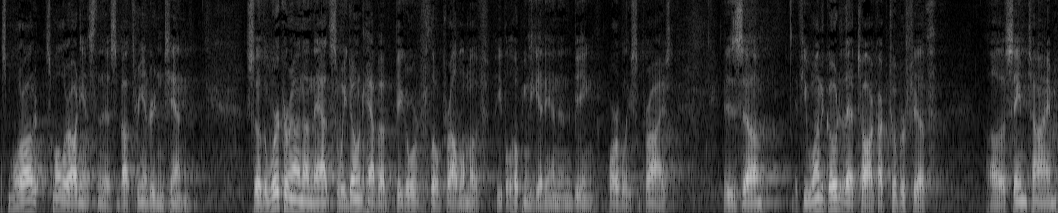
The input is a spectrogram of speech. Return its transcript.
a smaller, smaller audience than this, about 310. So the workaround on that, so we don't have a big overflow problem of people hoping to get in and being horribly surprised, is um, if you want to go to that talk October 5th, uh, same time,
